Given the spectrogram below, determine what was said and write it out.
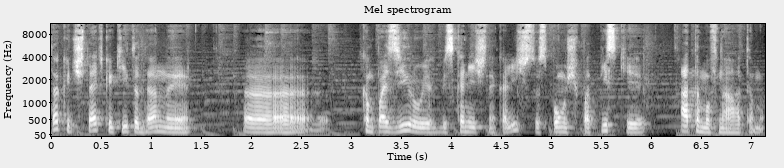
так и читать какие-то данные, э, композируя их бесконечное количество с помощью подписки атомов на атомы.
